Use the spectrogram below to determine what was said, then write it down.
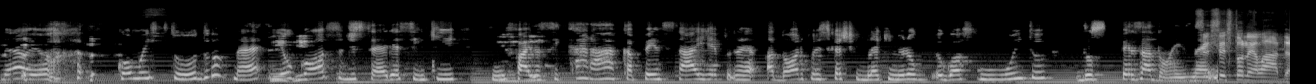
Não, eu como estudo, né? E eu Uhum. gosto de série assim que me faz assim, caraca, pensar e né? adoro, por isso que eu acho que Black Mirror eu, eu gosto muito dos pesadões, né? 16 tonelada.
